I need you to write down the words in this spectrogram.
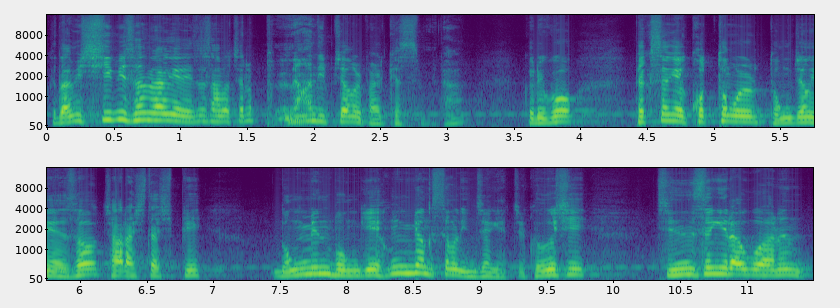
그 다음에 시비선악에 대해서 사마천은 분명한 입장을 밝혔습니다. 그리고 백성의 고통을 동정해서 잘 아시다시피 농민 봉기의 혁명성을 인정했죠. 그것이 진승이라고 하는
